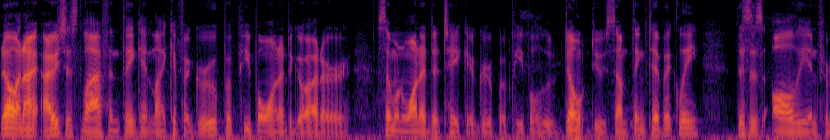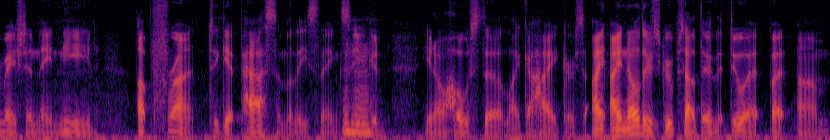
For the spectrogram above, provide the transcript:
No, and I, I was just laughing, thinking like if a group of people wanted to go out, or someone wanted to take a group of people who don't do something typically, this is all the information they need up front to get past some of these things. So you Mhm. could, you know, host a like a hike or. so. I, I know there's groups out there that do it, but um,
